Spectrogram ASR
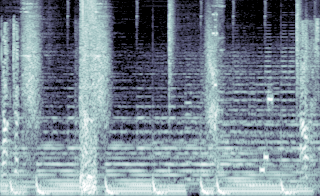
Doctor, come. Alice,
